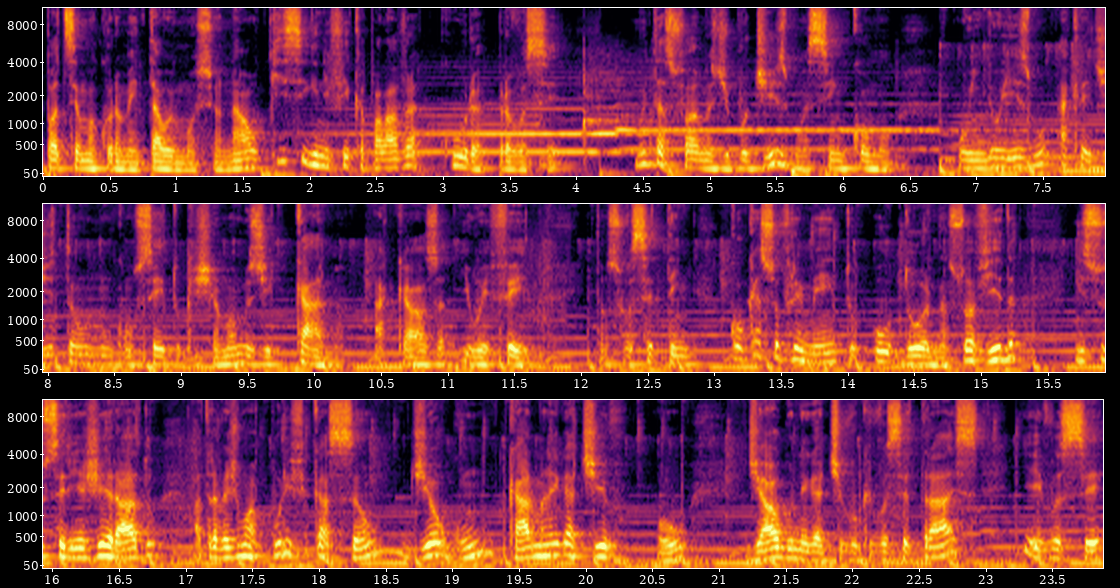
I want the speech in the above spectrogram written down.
pode ser uma cura mental emocional. O que significa a palavra cura para você? Muitas formas de budismo, assim como o hinduísmo acreditam num conceito que chamamos de karma, a causa e o efeito. Então, se você tem qualquer sofrimento ou dor na sua vida, isso seria gerado através de uma purificação de algum karma negativo ou de algo negativo que você traz e aí você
